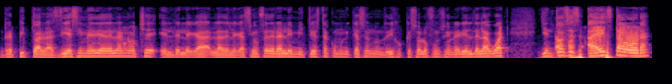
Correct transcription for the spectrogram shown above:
repito, a las diez y media de la noche, el delega, la delegación federal emitió esta comunicación donde dijo que solo funcionaría el de la UAC. Y entonces a esta hora,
